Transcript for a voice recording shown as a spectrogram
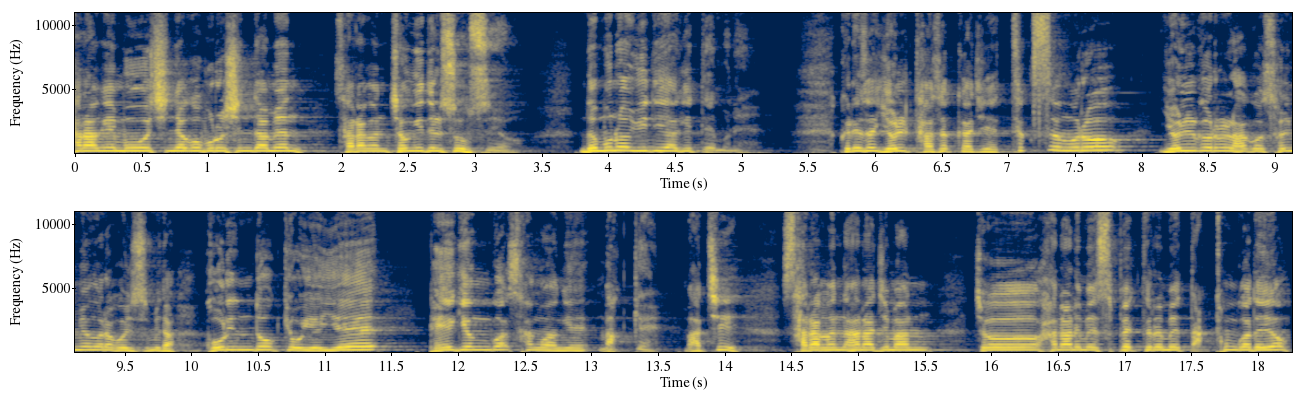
사랑이 무엇이냐고 물으신다면 사랑은 정의 될 수 없어요. 너무나 위대하기 때문에. 그래서 15가지의 특성으로 열거를 하고 설명을 하고 있습니다. 고린도 교회의 배경과 상황에 맞게. 마치 사랑은 하나지만 저 하나님의 스펙트럼에 딱 통과돼요.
